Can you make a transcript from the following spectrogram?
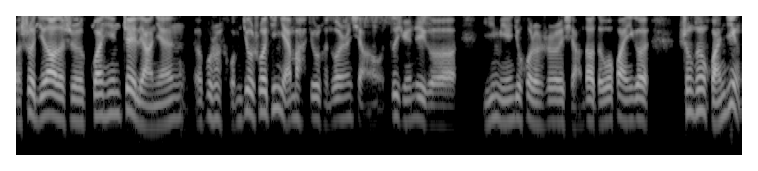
呃，涉及到的是关心这两年，呃，不是，我们就说今年吧，就是很多人想咨询这个移民，就或者是想到德国换一个生存环境。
